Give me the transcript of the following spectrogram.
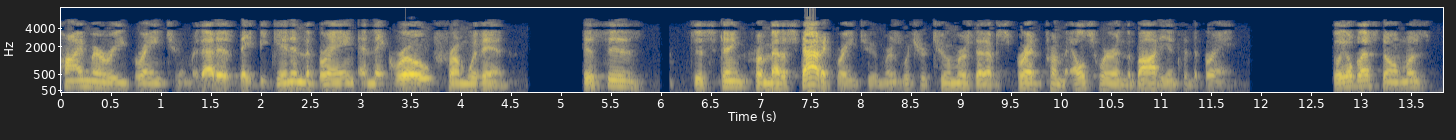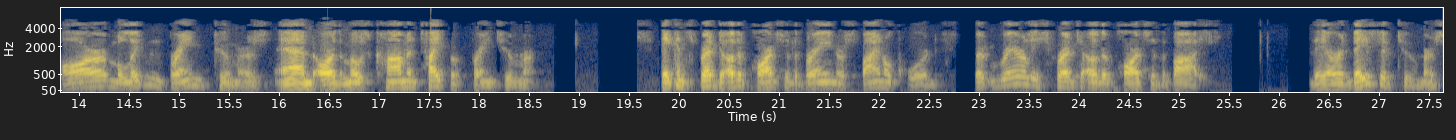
primary brain tumor. That is, they begin in the brain, and they grow from within. This is distinct from metastatic brain tumors, which are tumors that have spread from elsewhere in the body into the brain. Glioblastomas are malignant brain tumors and are the most common type of brain tumor. They can spread to other parts of the brain or spinal cord, but rarely spread to other parts of the body. They are invasive tumors,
